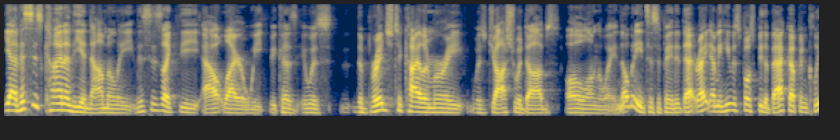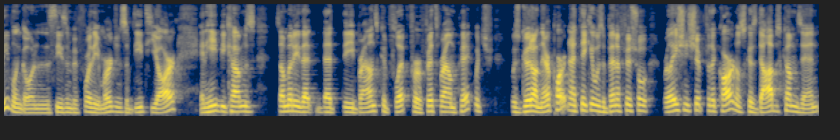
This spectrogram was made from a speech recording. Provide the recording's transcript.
Yeah, this is kind of the anomaly. This is like the outlier week because it was the bridge to Kyler Murray was Joshua Dobbs all along the way. nobody anticipated that, right? I mean, he was supposed to be the backup in Cleveland going into the season before the emergence of DTR, and he becomes somebody that that the Browns could flip for a fifth round pick, which was good on their part. And I think it was a beneficial relationship for the Cardinals because Dobbs comes in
